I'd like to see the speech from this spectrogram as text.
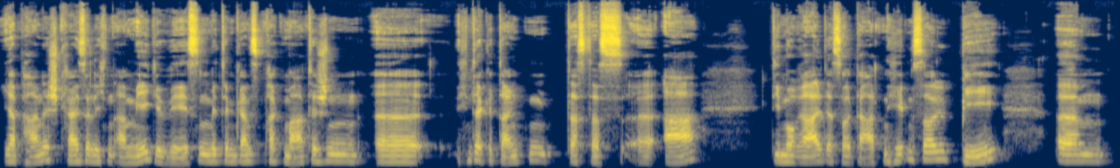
japanisch-kaiserlichen Armee gewesen mit dem ganz pragmatischen äh, Hintergedanken, dass das äh, A, die Moral der Soldaten heben soll, B, ähm,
